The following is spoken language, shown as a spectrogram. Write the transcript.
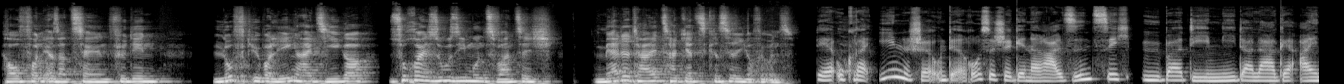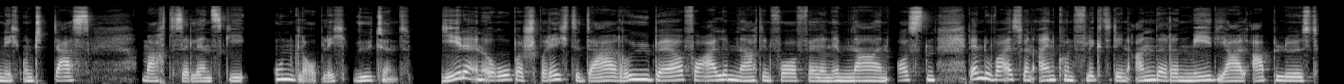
Kauf von Ersatzzellen für den Luftüberlegenheitsjäger Suchoi Su-27. Mehr Details hat jetzt Chris Rieger für uns. Der ukrainische und der russische General sind sich über die Niederlage einig und das macht Zelensky unglaublich wütend. Jeder in Europa spricht darüber, vor allem nach den Vorfällen im Nahen Osten. Denn du weißt, wenn ein Konflikt den anderen medial ablöst,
